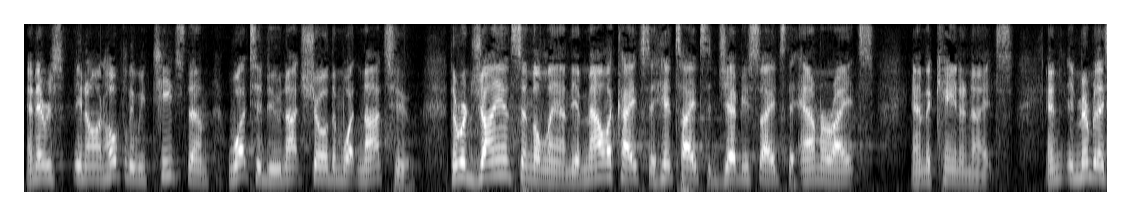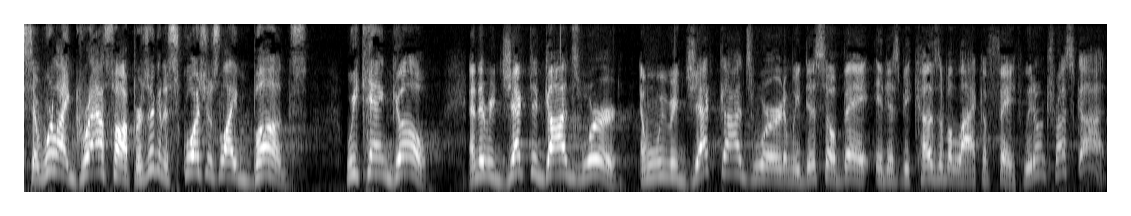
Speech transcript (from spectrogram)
And they, you know, and hopefully we teach them what to do, not show them what not to. There were giants in the land: the Amalekites, the Hittites, the Jebusites, the Amorites, and the Canaanites. And remember, they said, We're like grasshoppers. They're going to squash us like bugs. We can't go. And they rejected God's word. And when we reject God's word and we disobey, it is because of a lack of faith. We don't trust God.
